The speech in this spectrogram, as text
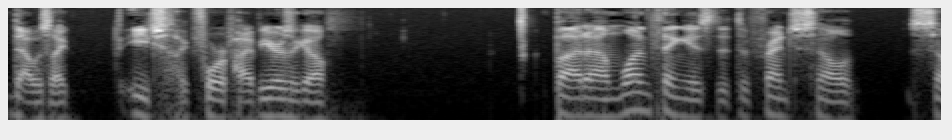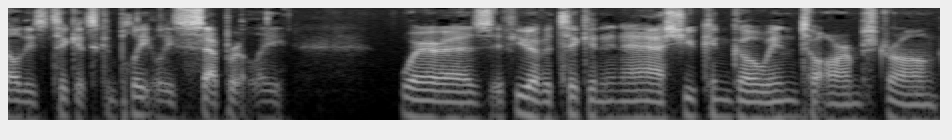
that was like each like four or five years ago. But um, one thing is that the French sell sell these tickets completely separately, whereas if you have a ticket in Ashe, you can go into Armstrong.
